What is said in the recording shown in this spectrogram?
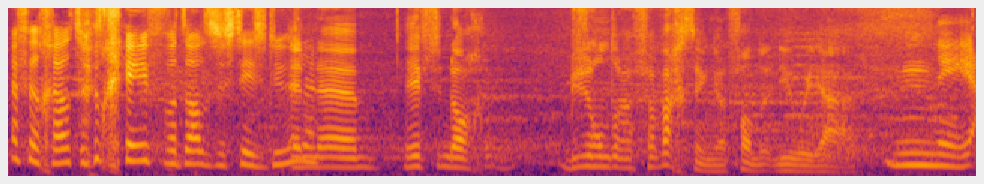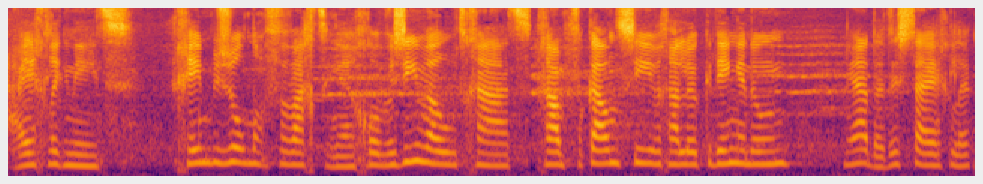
en veel geld uitgeven, want alles is steeds duurder. En eh, heeft u nog bijzondere verwachtingen van het nieuwe jaar? Nee, eigenlijk niet. Geen bijzondere verwachtingen. Gewoon, we zien wel hoe het gaat. We gaan op vakantie, we gaan leuke dingen doen. Ja, dat is het eigenlijk.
